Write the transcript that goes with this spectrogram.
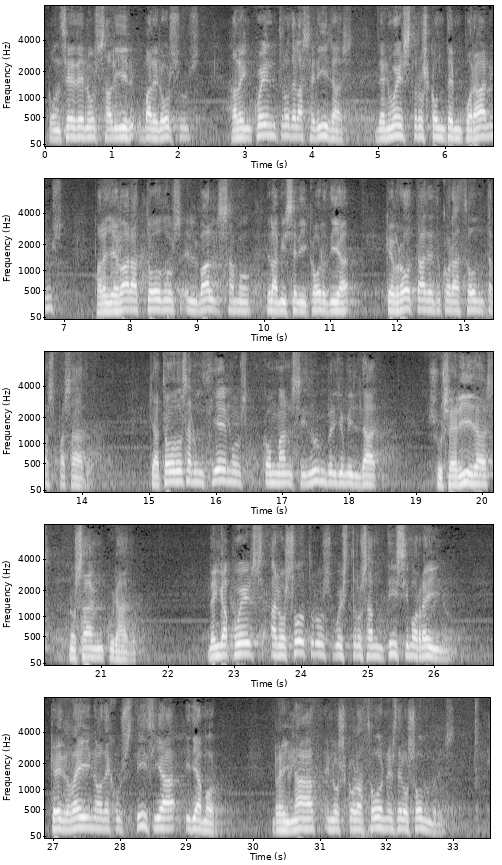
concédenos salir valerosos al encuentro de las heridas de nuestros contemporáneos para llevar a todos el bálsamo de la misericordia que brota de tu corazón traspasado. Que a todos anunciemos con mansedumbre y humildad, sus heridas nos han curado. Venga pues a nosotros vuestro santísimo reino, que es reino de justicia y de amor. Reinad en los corazones de los hombres,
